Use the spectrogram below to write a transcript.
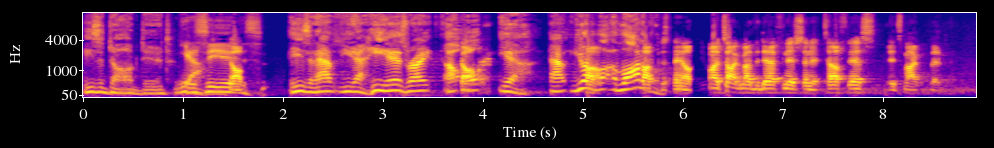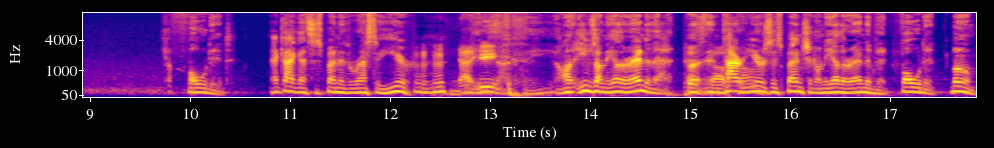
He's a dog, dude. Yeah. Yes, he is. He's an ab- yeah, he is right. Uh, oh, yeah, Uh, you have a lot- a lot of them. Toughness now. You want to talk about the definition of toughness? It's Michael Pittman. folded. That guy got suspended the rest of the year. Mm-hmm. He, he was on the other end of that. Pissed An entire huh? year suspension on the other end of it. Folded. Boom.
